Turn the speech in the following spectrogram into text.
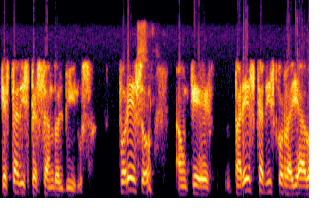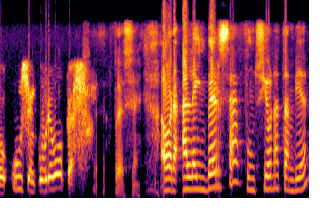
Que está dispersando el virus. Por eso, aunque parezca disco rayado, usen cubrebocas. Pues sí. Ahora, a la inversa funciona también,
